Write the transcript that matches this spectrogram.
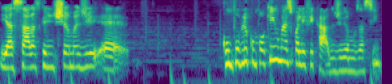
e as salas que a gente chama de. É, com um público um pouquinho mais qualificado, digamos assim.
